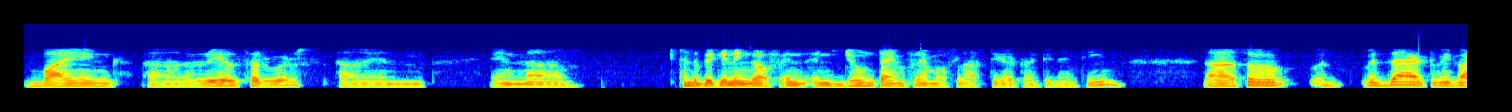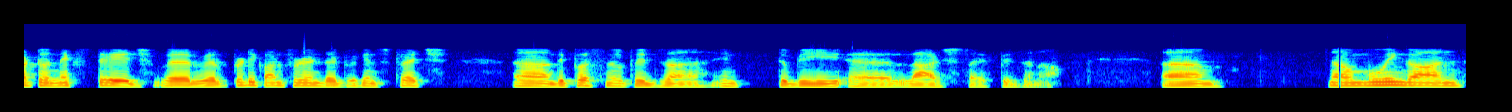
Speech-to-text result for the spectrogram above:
buying uh, real servers uh, in in um, in the beginning of in, in June timeframe of last year 2019. Uh, so with that we got to next stage where we're pretty confident that we can stretch uh, the personal pizza in to be a large size pizza now. Um, now moving on.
